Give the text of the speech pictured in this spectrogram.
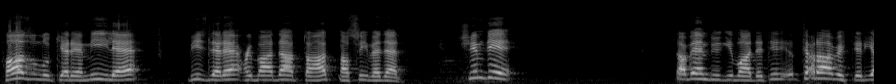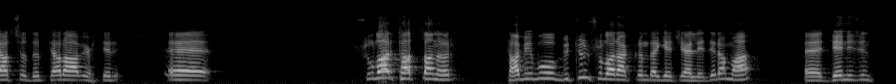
fazlu keremiyle bizlere ibadet, taat nasip eder. Şimdi tabi en büyük ibadeti teravihtir, yatsıdır, teravihtir. Ee, sular tatlanır. Tabi bu bütün sular hakkında geçerlidir ama e, denizin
